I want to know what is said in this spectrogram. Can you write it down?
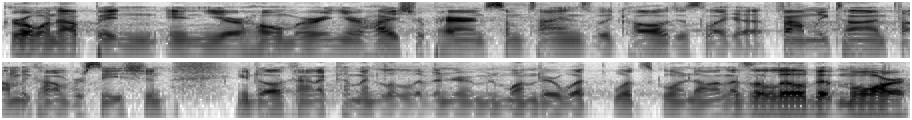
growing up in, in your home or in your house, your parents sometimes would call just like a family time, family conversation. You'd all kind of come into the living room and wonder what, what's going on. That's a little bit more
